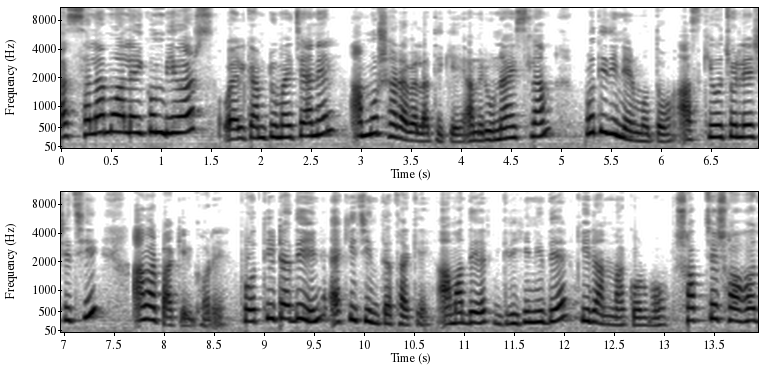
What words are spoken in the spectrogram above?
আসসালামু আলাইকুম viewers, welcome to my channel আম্মুর সারাবেলা থেকে। আমি রুনা ইসলাম, প্রতিদিনের মতো আজকেও চলে এসেছি আমার পাখির ঘরে। প্রতিটা দিন একই চিন্তা থাকে, আমাদের গৃহিণীদের কি রান্না করব। সবচেয়ে সহজ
